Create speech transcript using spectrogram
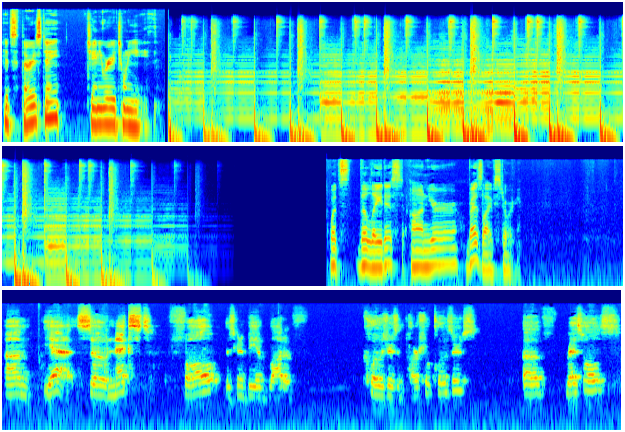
It's Thursday, January 28th. What's the latest on your Res Life story? Um, yeah, so next fall, there's going to be a lot of closures and partial closures of res halls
